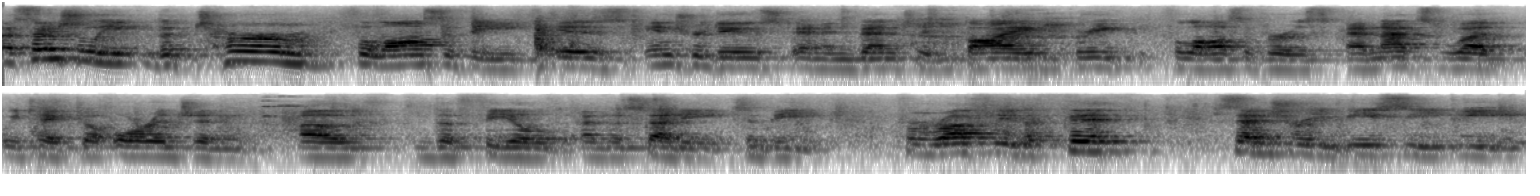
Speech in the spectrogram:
essentially, the term philosophy is introduced and invented by Greek philosophers, and that's what we take the origin of the field and the study to be. From roughly the 5th century BCE,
